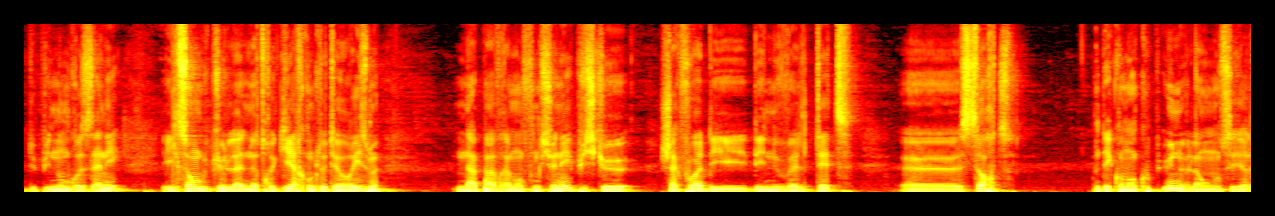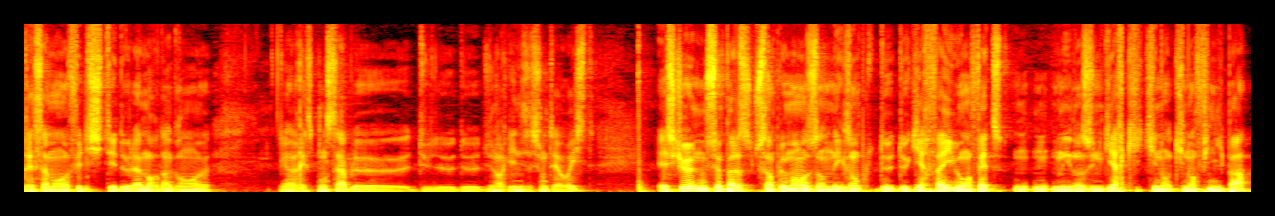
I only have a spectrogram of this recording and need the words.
depuis de nombreuses années, et il semble que notre guerre contre le terrorisme n'a pas vraiment fonctionné, puisque chaque fois des, nouvelles têtes euh, sortent dès qu'on en coupe une. Là, on s'est récemment félicité de la mort d'un grand responsable d'une organisation terroriste. Est-ce que nous ne sommes pas tout simplement dans un exemple de, guerre faillie où en fait on, est dans une guerre qui, n'en finit pas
